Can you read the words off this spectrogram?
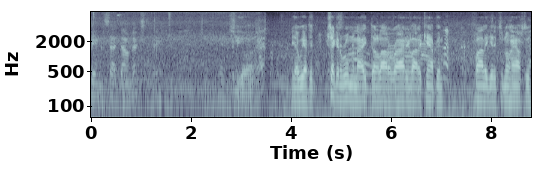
came and sat down next to me. And Let me she- go, uh, Yeah, we had to check in the room tonight. Done a lot of riding, a lot of camping. Finally get it to New Hampshire.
